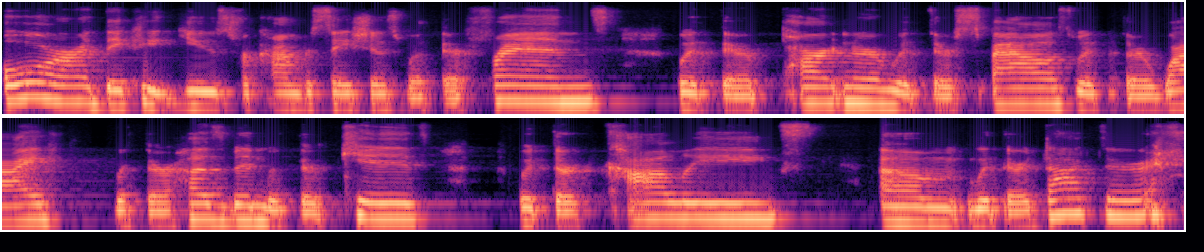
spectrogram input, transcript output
or they could use for conversations with their friends, with their partner, with their spouse, with their wife, with their husband, with their kids, with their colleagues, um, with their doctor.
